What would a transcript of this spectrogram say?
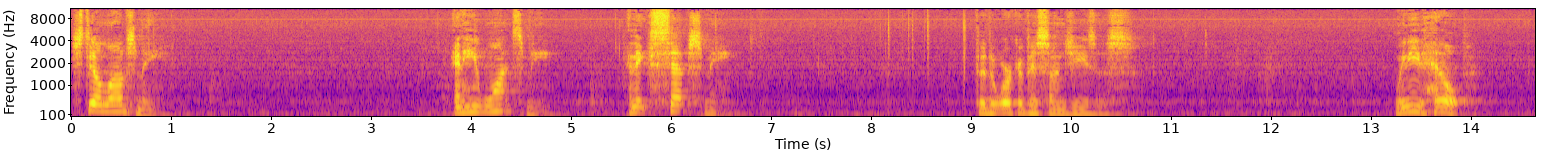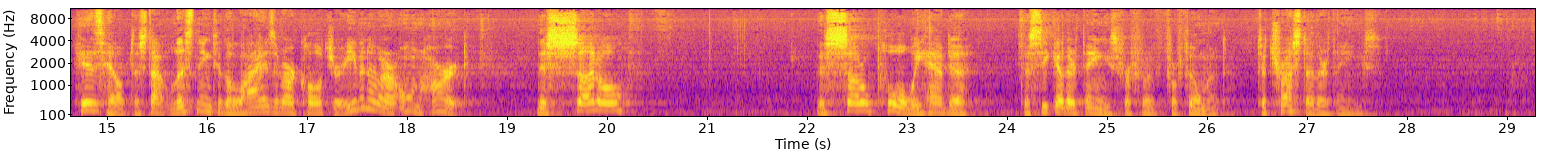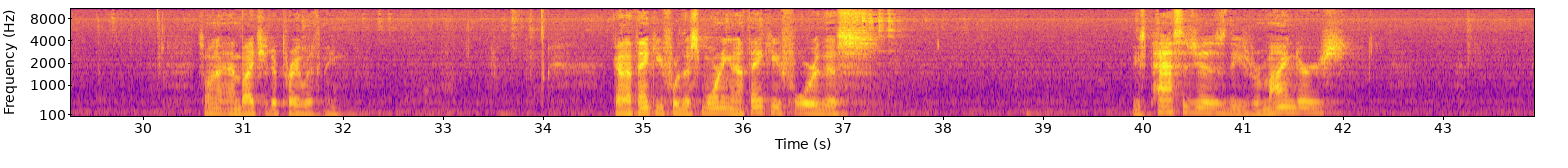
still loves me. And He wants me and accepts me through the work of His Son, Jesus. We need help, His help, to stop listening to the lies of our culture, even of our own heart. This subtle this subtle pull we have to, to seek other things for, fulfillment, to trust other things. So I want to invite you to pray with me. God, I thank you for this morning, and I thank you for this, these passages, these reminders.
